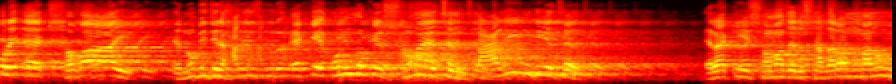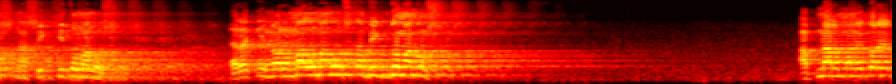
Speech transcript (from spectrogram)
পরে এক সবাই নবীজির হাদিসগুলো একে অন্যকে শোনায়ছেন, তালিম দিয়েছেন। এরা কি সমাজের সাধারণ মানুষ না শিক্ষিত মানুষ? এরা কি নর্মাল মানুষ না বিজ্ঞ মানুষ? আপনার মনে করেন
